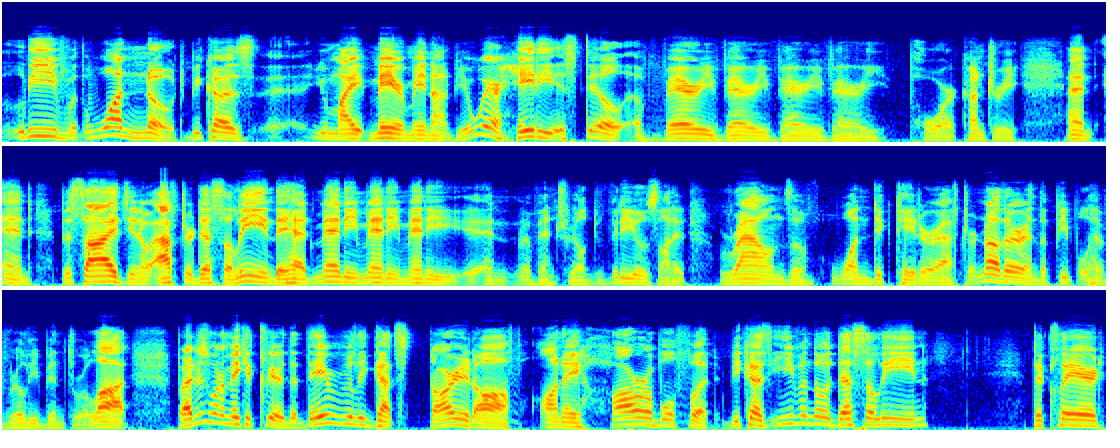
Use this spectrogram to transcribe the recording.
leave with one note because uh, you might may or may not be aware Haiti is still a very very very very poor country. And and besides, you know, after Dessalines, they had many, many, many, and eventually I'll do videos on it, rounds of one dictator after another, and the people have really been through a lot. But I just want to make it clear that they really got started off on a horrible foot. Because even though Dessalines declared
